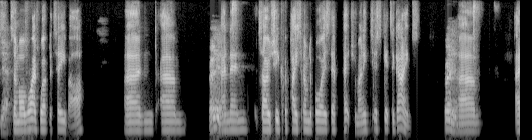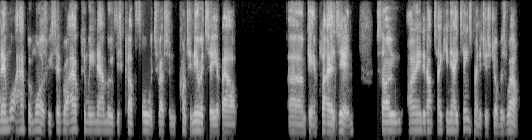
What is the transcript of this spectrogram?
Yeah. So my wife worked the T bar and um, Brilliant. and then so she could pay some of the boys their petrol money just to get to games. Brilliant. Um, and then what happened was we said, right, how can we now move this club forward to have some continuity about um, getting players in? So I ended up taking the 18s manager's job as well.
